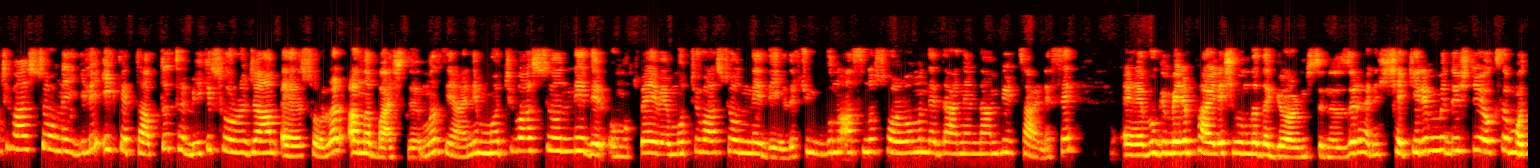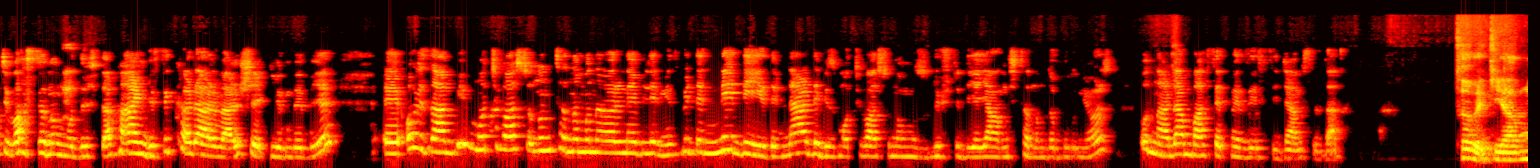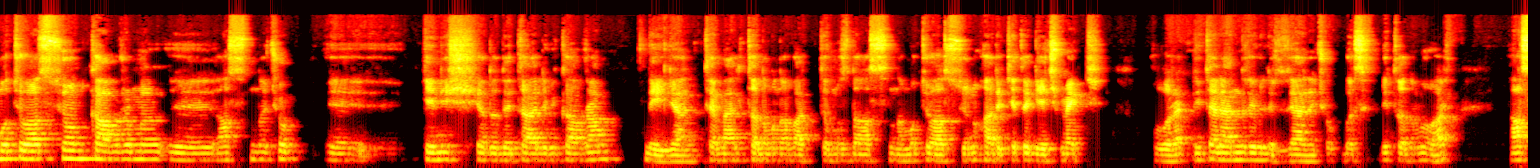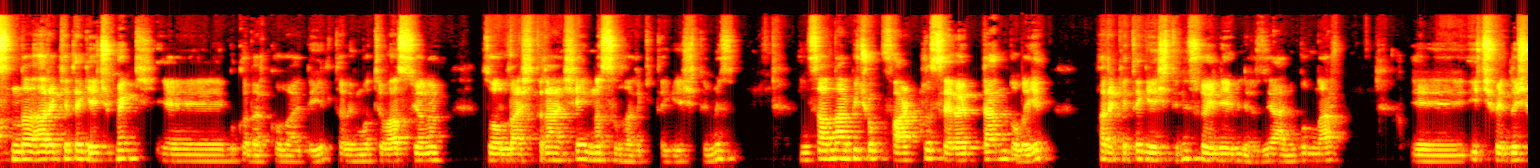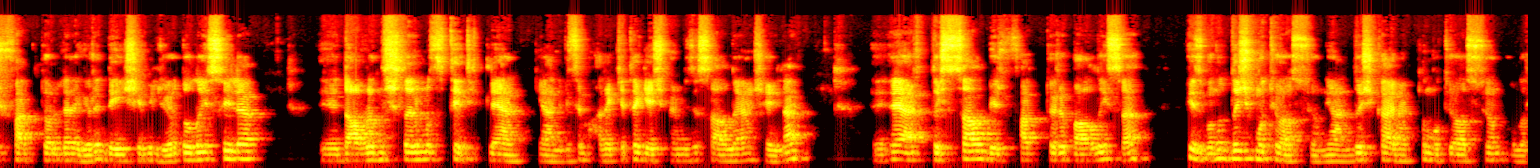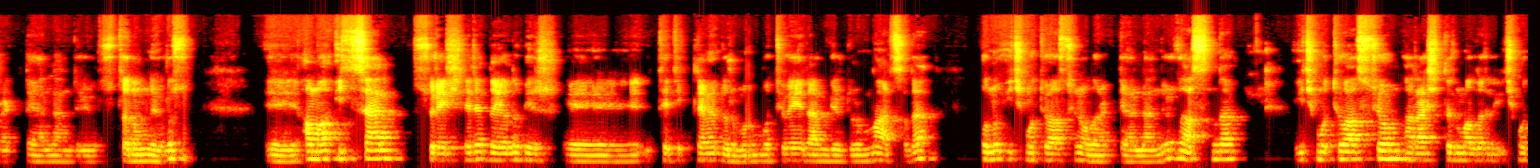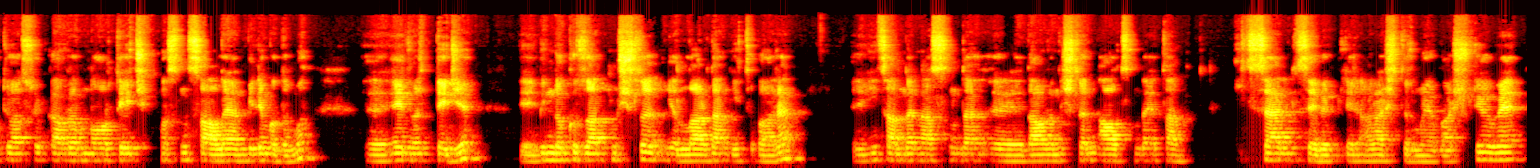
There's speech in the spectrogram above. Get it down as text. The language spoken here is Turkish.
motivasyonla ilgili ilk etapta tabii ki soracağım e, sorular ana başlığımız. Yani motivasyon nedir Umut Bey ve motivasyon ne değildir? Çünkü bunu aslında sormamın nedenlerinden bir tanesi e, bugün benim paylaşımımda da görmüşsünüzdür. Hani şekerim mi düştü yoksa motivasyonum mu düştü? Hangisi karar ver şeklinde diye. E, o yüzden bir motivasyonun tanımını öğrenebilir miyiz? Bir de ne değildir, nerede biz motivasyonumuz düştü diye yanlış tanımda bulunuyoruz. Bunlardan bahsetmenizi isteyeceğim sizden. Tabii ki yani motivasyon kavramı e, aslında çok e, geniş ya da detaylı bir kavram değil. Yani temel tanımına baktığımızda aslında motivasyonu harekete geçmek olarak nitelendirebiliriz. Yani çok basit bir tanımı var. Aslında harekete geçmek e, bu kadar kolay değil. Tabii motivasyonu zorlaştıran şey nasıl harekete geçtiğimiz. İnsanlar birçok farklı sebepten dolayı harekete geçtiğini söyleyebiliriz. Yani bunlar e, iç ve dış faktörlere göre değişebiliyor. Dolayısıyla e, davranışlarımızı tetikleyen yani bizim harekete geçmemizi sağlayan şeyler e, eğer dışsal bir faktöre bağlıysa biz bunu dış motivasyon yani dış kaynaklı motivasyon olarak değerlendiriyoruz, tanımlıyoruz. E, ama içsel süreçlere dayalı bir e, tetikleme durumu, motive eden bir durum varsa da bunu iç motivasyon olarak değerlendiriyoruz. Aslında iç motivasyon araştırmaları, iç motivasyon kavramının ortaya çıkmasını sağlayan bilim adamı e, Edward Deci 1960'lı e, yıllardan itibaren e, insanların aslında davranışların altında yatan içsel sebepleri araştırmaya başlıyor ve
